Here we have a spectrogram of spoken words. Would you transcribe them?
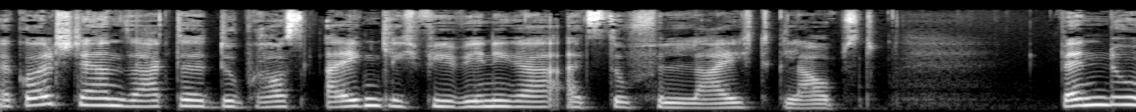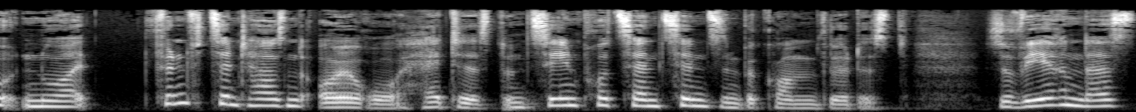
Herr Goldstern sagte, du brauchst eigentlich viel weniger, als du vielleicht glaubst. Wenn du nur 15.000 Euro hättest und 10% Zinsen bekommen würdest, so wären das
